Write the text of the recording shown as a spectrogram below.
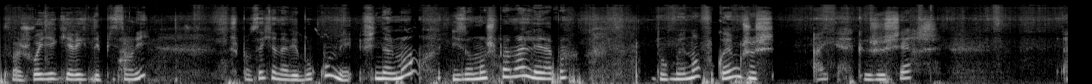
enfin, je voyais qu'il y avait des pissenlits. Je pensais qu'il y en avait beaucoup, mais finalement, ils en mangent pas mal les lapins. Donc maintenant, il faut quand même que je, que je cherche euh,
